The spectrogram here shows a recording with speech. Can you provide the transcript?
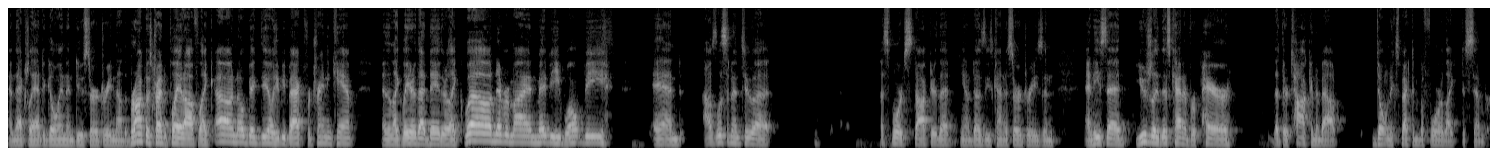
and they actually had to go in and do surgery. Now the Broncos tried to play it off like, oh, no big deal. He'll be back for training camp. And then like later that day, they're like, well, never mind. Maybe he won't be. And I was listening to a a sports doctor that you know does these kind of surgeries, and and he said usually this kind of repair that they're talking about don't expect him before like December.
